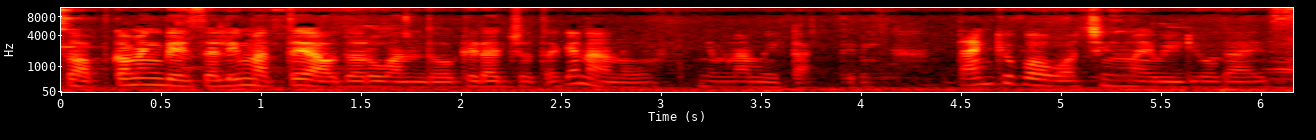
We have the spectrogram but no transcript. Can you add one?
ಸೊ ಅಪ್ಕಮಿಂಗ್ ಡೇಸಲ್ಲಿ ಮತ್ತೆ ಯಾವ್ದಾದ್ರು ಒಂದು ಗಿಡದ ಜೊತೆಗೆ ನಾನು ನಿಮ್ಮನ್ನ ಮೀಟ್ ಆಗ್ತೀನಿ. Thank you for watching my video guys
